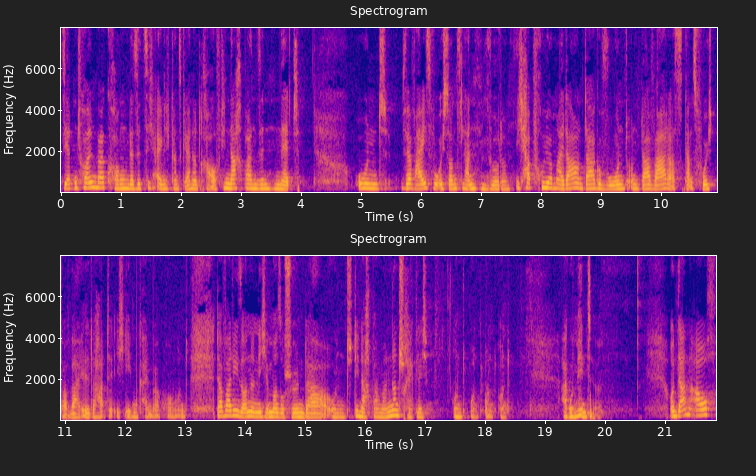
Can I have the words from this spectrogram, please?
Sie hat einen tollen Balkon, da sitze ich eigentlich ganz gerne drauf. Die Nachbarn sind nett. Und wer weiß, wo ich sonst landen würde. Ich habe früher mal da und da gewohnt und da war das ganz furchtbar, weil da hatte ich eben keinen Balkon. Und da war die Sonne nicht immer so schön da und die Nachbarn waren ganz schrecklich. Und, und, und, und. Argumente. Und dann auch,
